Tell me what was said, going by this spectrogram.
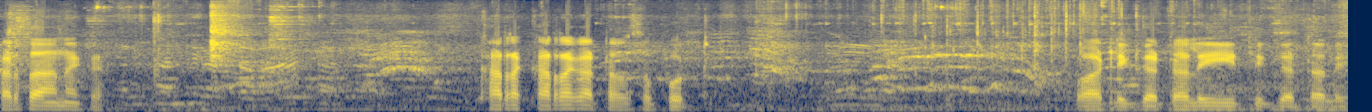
కడతా అనేక. కర్ర కర్ర కట్టాలి సపోర్ట్ వాటికి కట్టాలి వీటికి కట్టాలి.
